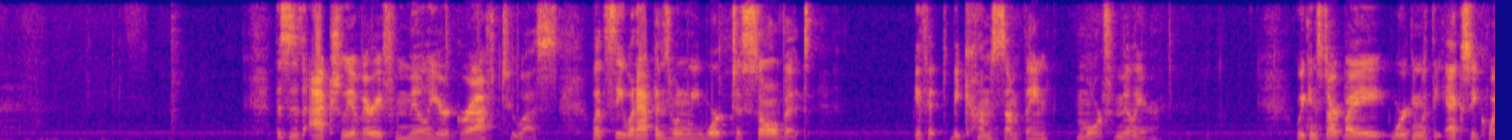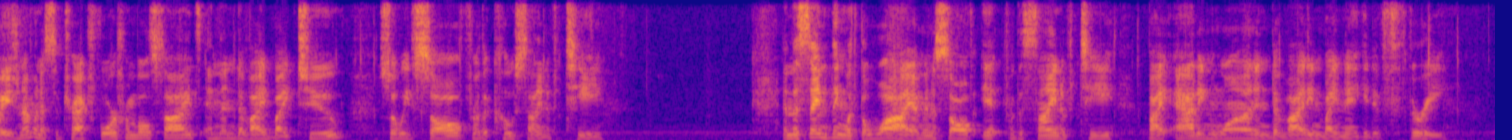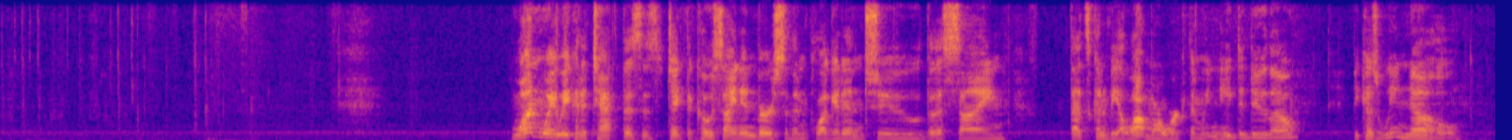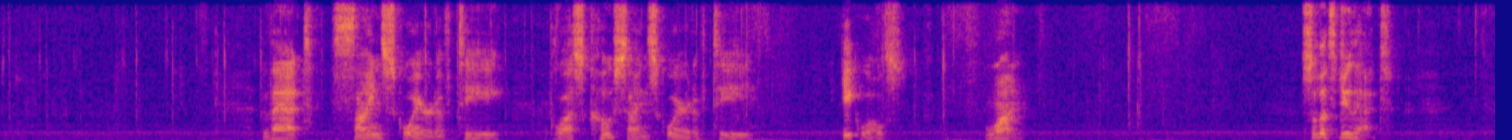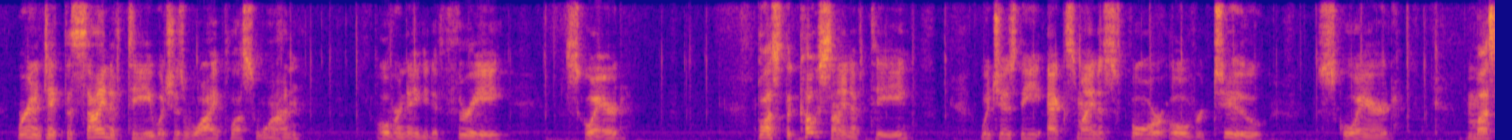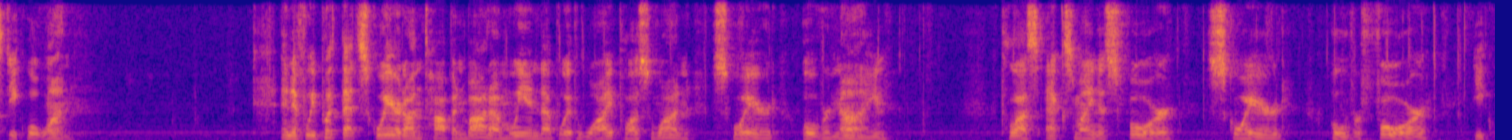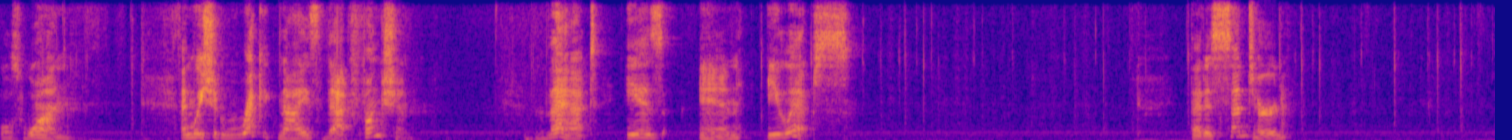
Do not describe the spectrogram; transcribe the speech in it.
This is actually a very familiar graph to us. Let's see what happens when we work to solve it if it becomes something more familiar. We can start by working with the x equation. I'm going to subtract 4 from both sides and then divide by 2. So we've solved for the cosine of t. And the same thing with the y. I'm going to solve it for the sine of t by adding 1 and dividing by negative 3. One way we could attack this is to take the cosine inverse and then plug it into the sine. That's going to be a lot more work than we need to do, though, because we know that sine squared of t plus cosine squared of t equals 1. So let's do that. We're going to take the sine of t, which is y plus 1, over negative 3 squared, plus the cosine of t, which is the x minus 4 over 2 squared, must equal 1. And if we put that squared on top and bottom, we end up with y plus 1 squared over 9 plus x minus 4 squared over 4 equals 1. And we should recognize that function. That is an ellipse that is centered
